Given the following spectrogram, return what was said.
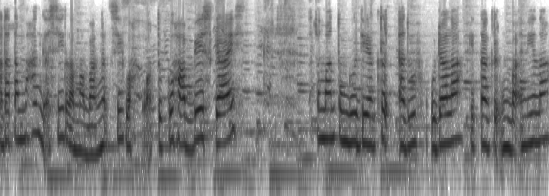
Ada tambahan nggak sih? Lama banget sih. Wah waktuku habis guys cuman tunggu dia grade aduh udahlah kita grade mbak ini lah.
